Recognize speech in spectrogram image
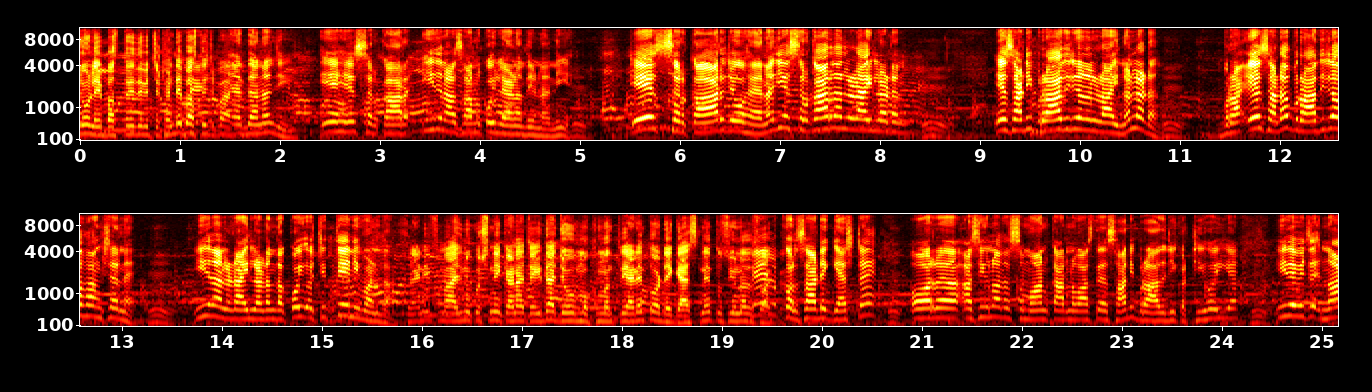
ਝੋਲੇ ਬਸਤੇ ਦੇ ਵਿੱਚ ਠੰਡੇ ਬਸਤੇ 'ਚ ਪਾ? ਐਦਾਂ ਨਾ ਜੀ ਇਹ ਸਰਕਾਰ ਇਹਦੇ ਨਾਲ ਸਾਨੂੰ ਕੋਈ ਲੈਣਾ ਦੇਣਾ ਨਹੀਂ ਹੈ। ਇਹ ਸਰਕਾਰ ਜੋ ਹੈ ਨਾ ਜੀ ਇਹ ਸਰਕਾਰ ਨਾਲ ਲੜਾਈ ਲੜਨ। ਇਹ ਸਾਡੀ ਬਰਾਦਰੀ ਨਾਲ ਲੜਾਈ ਨਾ ਲੜਨ। ਬਰਾ ਇਹ ਸਾਡਾ ਬਰਾਦਰੀ ਦਾ ਫੰਕਸ਼ਨ ਹੈ। ਇਹਦੇ ਨਾਲ ਲੜਾਈ ਲੜਨ ਦਾ ਕੋਈ ਔਚਿੱਤੇ ਨਹੀਂ ਬਣਦਾ। ਸੈਣੀ ਸਮਾਜ ਨੂੰ ਕੁਝ ਨਹੀਂ ਕਹਿਣਾ ਚਾਹੀਦਾ ਜੋ ਮੁੱਖ ਮੰਤਰੀ ਆਣੇ ਤੁਹਾਡੇ ਗੈਸਟ ਨੇ ਤੁਸੀਂ ਉਹਨਾਂ ਦਾ ਸਵਾਗਤ ਬਿਲਕੁਲ ਸਾਡੇ ਗੈਸਟ ਹੈ। ਔਰ ਅਸੀਂ ਉਹਨਾਂ ਦਾ ਸਨਮਾਨ ਕਰਨ ਵਾਸਤੇ ਸਾਰੀ ਬਰਾਦਰੀ ਇਕੱਠੀ ਹੋਈ ਹੈ। ਇਹਦੇ ਵਿੱਚ ਨਾ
